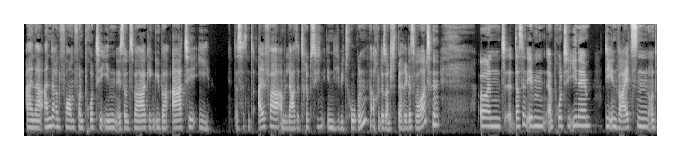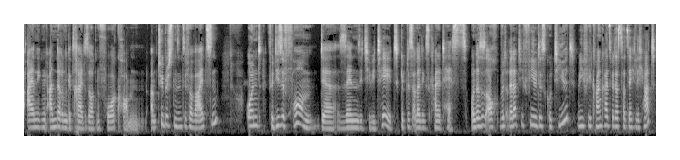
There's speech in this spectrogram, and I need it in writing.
einer anderen Form von Proteinen ist, und zwar gegenüber ATI. Das sind Alpha-Amylase-Trypsin-Inhibitoren, auch wieder so ein sperriges Wort. Und das sind eben Proteine, die in Weizen und einigen anderen Getreidesorten vorkommen. Am typischsten sind sie für Weizen. Und für diese Form der Sensitivität gibt es allerdings keine Tests. Und das ist auch, wird relativ viel diskutiert, wie viel Krankheitswert das tatsächlich hat.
